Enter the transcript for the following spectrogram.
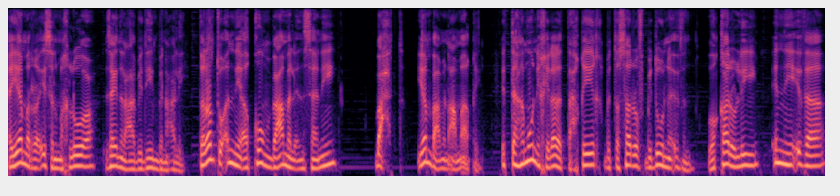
أيام الرئيس المخلوع زين العابدين بن علي. ظننت أني أقوم بعمل إنساني بحت ينبع من أعماقي. اتهموني خلال التحقيق بالتصرف بدون إذن وقالوا لي إني إذا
